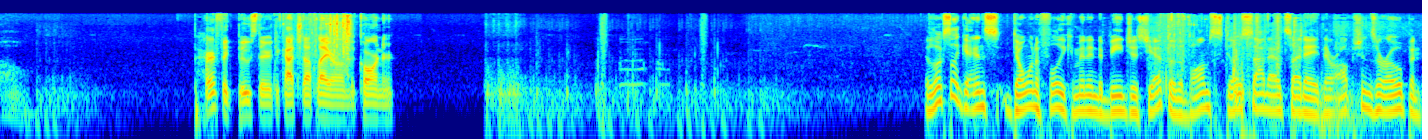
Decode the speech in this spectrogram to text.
Oh. Perfect booster to catch that player on the corner. It looks like ENCE don't want to fully commit into B just yet, though. The bomb's still sat outside A. Their options are open.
